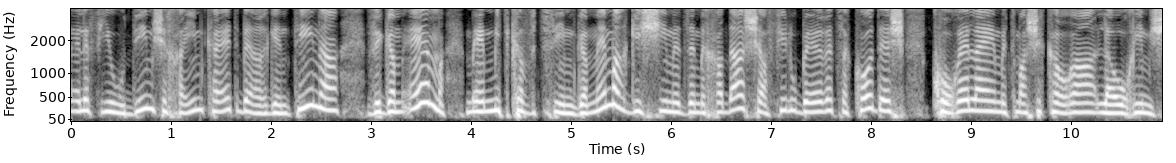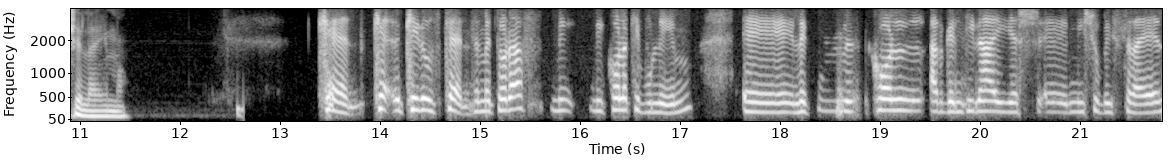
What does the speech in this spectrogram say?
אלף יהודים שחיים כעת בארגנטינה, וגם הם, הם מתכווצים, גם הם מרגישים את זה מחדש, שאפילו בארץ הקודש קורה להם את מה שקרה להורים שלהם. כן, כן, כאילו, כן, זה מטורף מכל הכיוונים. אה, לכל ארגנטינאי יש אה, מישהו בישראל,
